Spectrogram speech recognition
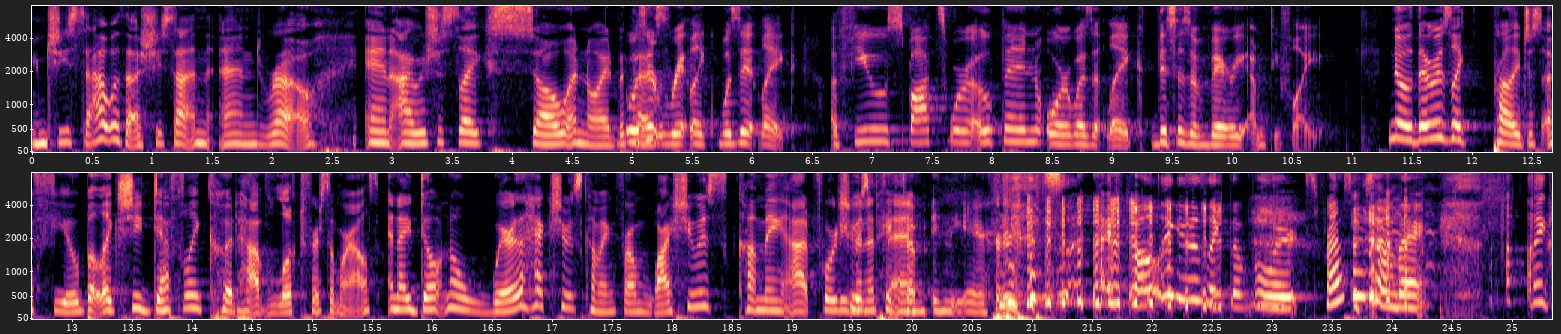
and she sat with us. She sat in the end row, and I was just like so annoyed because Was it re- like was it like a few spots were open or was it like this is a very empty flight? No, there was like probably just a few, but like she definitely could have looked for somewhere else. And I don't know where the heck she was coming from, why she was coming at 40 She was picked in. up in the air. I felt like it was like the Polar Express or something. like,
